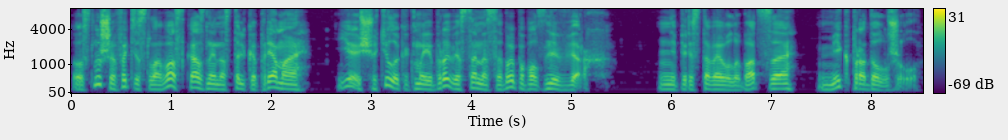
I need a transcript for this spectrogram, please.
Услышав эти слова, сказанные настолько прямо, я ощутила, как мои брови сами собой поползли вверх. Не переставая улыбаться, Мик продолжил.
